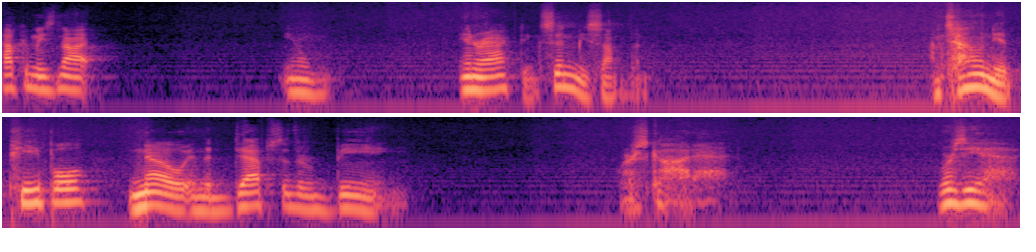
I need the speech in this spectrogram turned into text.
How come he's not, you know, interacting? Send me something. I'm telling you, people know in the depths of their being where's God at? Where's He at?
